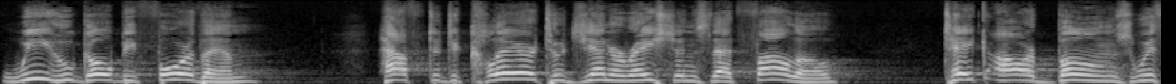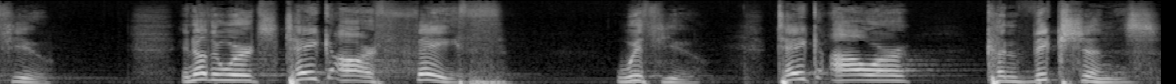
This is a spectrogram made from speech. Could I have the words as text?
we who go before them have to declare to generations that follow take our bones with you. In other words, take our faith with you, take our convictions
